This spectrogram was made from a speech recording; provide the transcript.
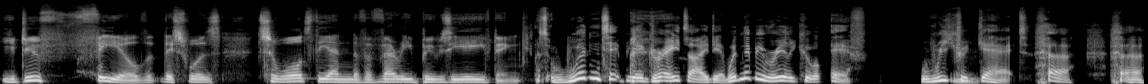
You do feel that this was towards the end of a very boozy evening. So wouldn't it be a great idea? Wouldn't it be really cool if we hmm. could mm. get a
